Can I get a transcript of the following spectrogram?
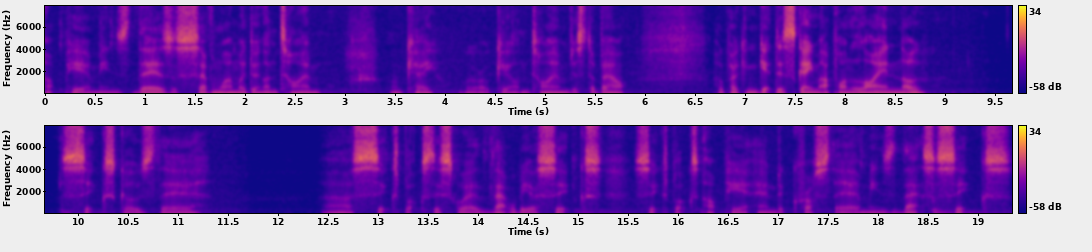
up here means there's a 7. What am I doing on time? Okay, we're okay on time, just about. Hope I can get this game up online. No. Six goes there. Uh, six blocks this square. That will be a six. Six blocks up here and across there means that's a six.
